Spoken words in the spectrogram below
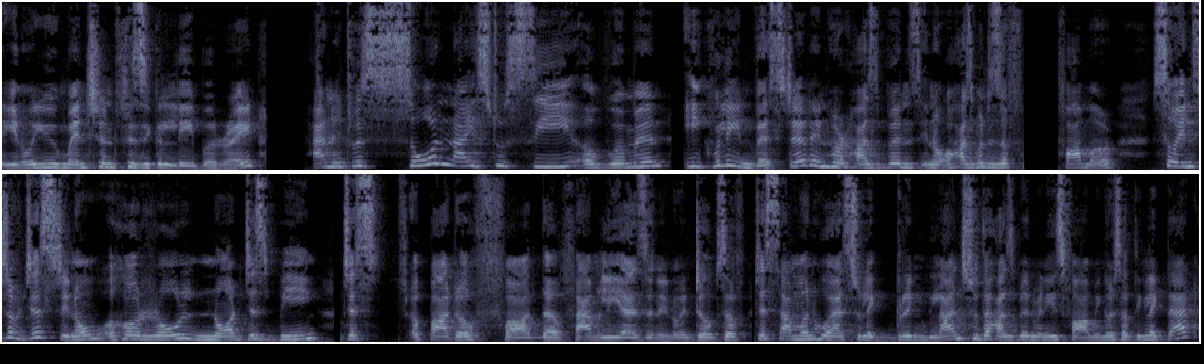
you know, you mentioned physical labor, right? And it was so nice to see a woman equally invested in her husband's, you know, husband is a farmer. So instead of just, you know, her role not just being just a part of uh, the family as in, you know, in terms of just someone who has to like bring lunch to the husband when he's farming or something like that.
